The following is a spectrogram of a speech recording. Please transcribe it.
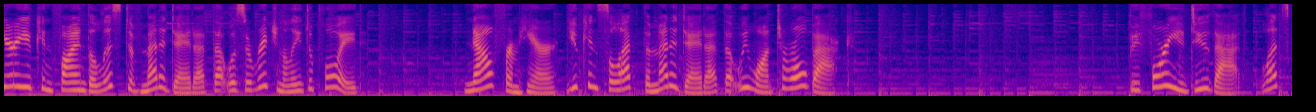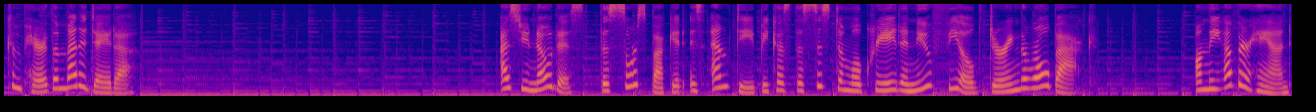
Here you can find the list of metadata that was originally deployed. Now from here, you can select the metadata that we want to roll back. Before you do that, let's compare the metadata. As you notice, the source bucket is empty because the system will create a new field during the rollback. On the other hand,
